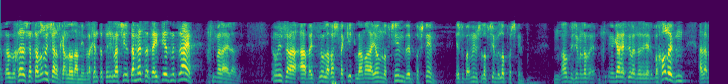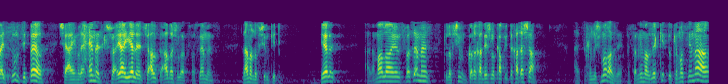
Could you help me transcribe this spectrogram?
אתה זוכר שאתה לא נשאר כאן לעולמים, ולכן אתה צריך להשאיר את המסר, את היציאת מצרים, בלילה הזה. הם אומרים שהאבא ישראל לבש את הקיטל, אמר היום לובשים ופושטים. יש פעמים שלובשים ולא פושטים. בכל אופן, אז אבא ישראל סיפר שהאמרי אמץ, כשהוא היה ילד, שאל את האבא שלו, שפת אמץ, למה לובשים קיטל? ילד. אז אמר לו שפת אמץ, כי לובשים, כל אחד יש לו כפית חדשה. אז צריכים לשמור על זה. ושמים על זה קיטל כמו סינר,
